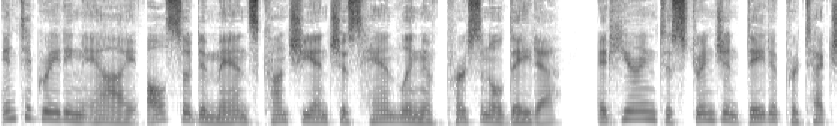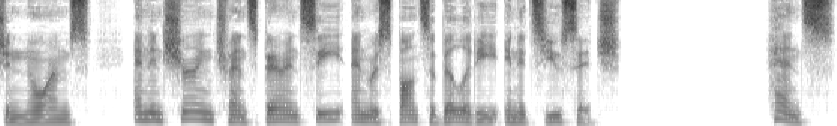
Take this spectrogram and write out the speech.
integrating AI also demands conscientious handling of personal data, adhering to stringent data protection norms, and ensuring transparency and responsibility in its usage. Hence,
